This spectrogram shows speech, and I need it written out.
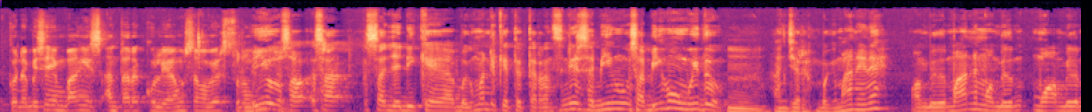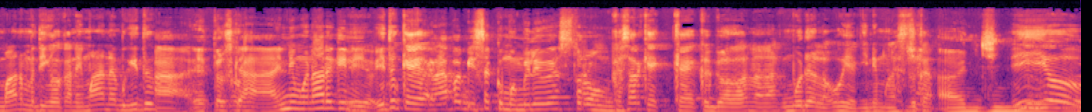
kau nggak bisa imbangi antara kuliahmu sama Westrom. Iya, saya sa, sa jadi kayak bagaimana di keteteran sendiri, saya bingung, saya bingung gitu. Hmm. Anjir, bagaimana nih? Mau ambil mana, mau ambil mau ambil mana, mentinggalkan yang mana begitu. Ah, itu terus ah, ini menarik ini. Iya, itu kayak Kenapa bisa kau memilih Westrom? kasar kayak kayak kegalauan anak muda lah. Oh, yang ini menghasilkan. Anjing. Iyo.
